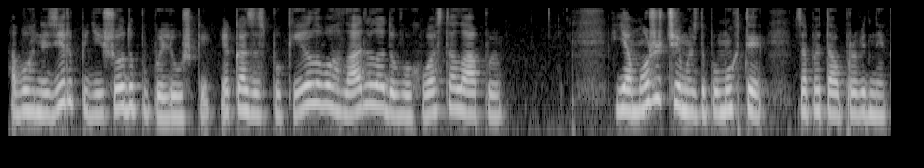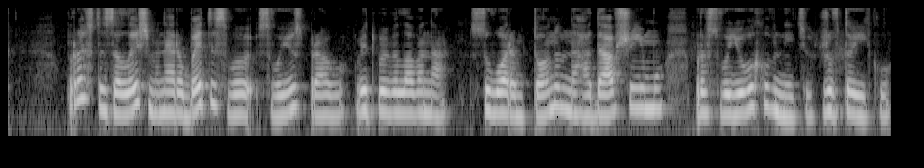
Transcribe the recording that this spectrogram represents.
а вогнезір підійшов до попелюшки, яка заспокійливо гладила довгохвоста лапою. Я можу чимось допомогти? запитав провідник. Просто залиш мене робити свою справу, відповіла вона, суворим тоном нагадавши йому про свою виховницю, жовтоїклу.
